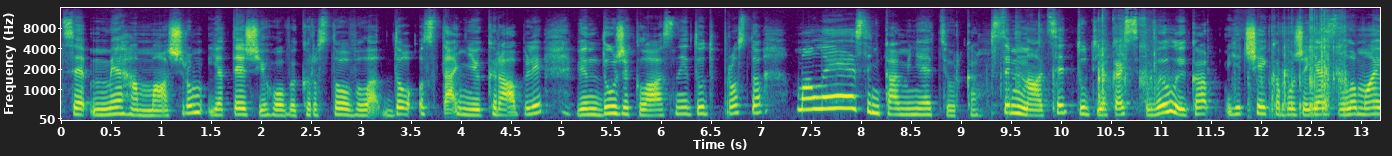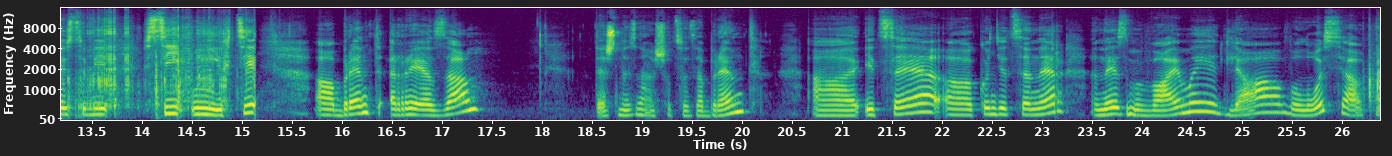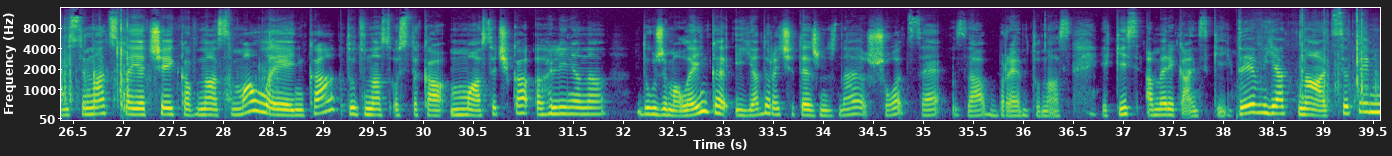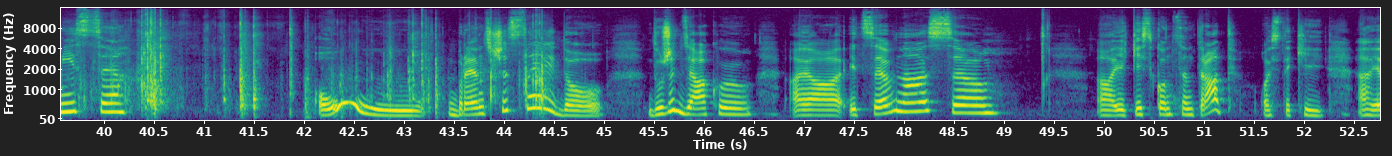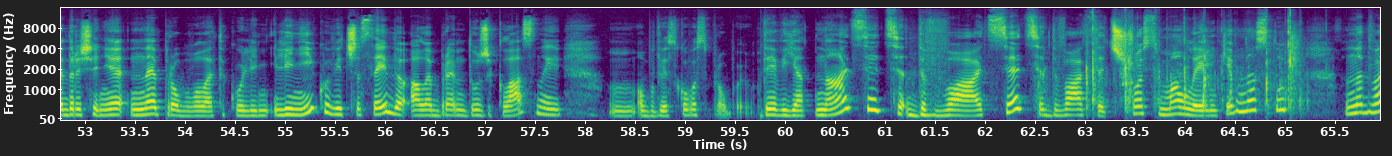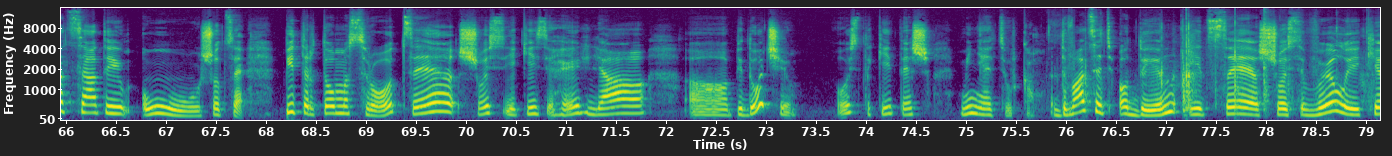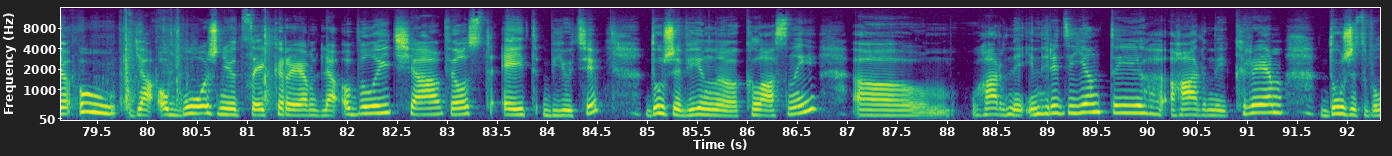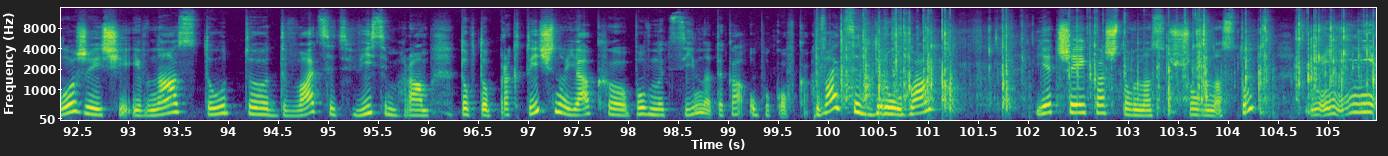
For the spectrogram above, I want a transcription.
Це Mega Mushroom. Я теж його використовувала до останньої краплі. Він дуже класний. Тут просто малесенька мініатюрка. 17. Тут якась велика ячейка. Боже, я зламаю собі всі нігті. Бренд Reza. Теж не знаю, що це за бренд. І це кондиціонер незмиваємий для волосся. 18-та ячейка в нас маленька. Тут в нас ось така масочка гліняна. Дуже маленька, і я, до речі, теж не знаю, що це за бренд у нас. Якийсь американський. 19 місце. Оу, бренд Shiseido. Дуже дякую. І це в нас е, якийсь концентрат. Ось такий. Я, до речі, не, не пробувала таку лінійку від Shiseido, але бренд дуже класний. Обов'язково спробую. 19, 20, 20. Щось маленьке в нас тут. На 20-й. У, що це? Пітер Томас Рот. Це щось, якийсь гель для а, під очі. Ось такий теж мініатюрка. 21, і це щось велике. У, я обожнюю цей крем для обличчя First Aid Beauty. Дуже він класний. Гарні інгредієнти, гарний крем, дуже зволожуючий, і в нас тут е, 28 грам, тобто практично як повноцінна така упаковка. 22 ячейка. Що в нас? Що в нас тут? Ні-ні-ні.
